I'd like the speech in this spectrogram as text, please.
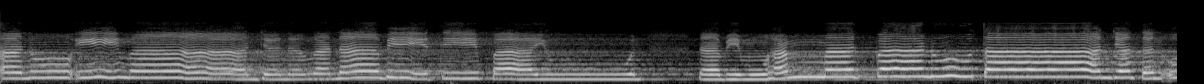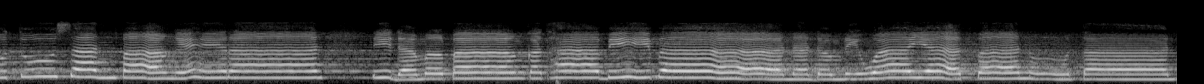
anu iman jenengan nabi ti payun Nabi Muhammad panutan jantan utusan pangeran. Didamel pangkat habiban nadam riwayat panutan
